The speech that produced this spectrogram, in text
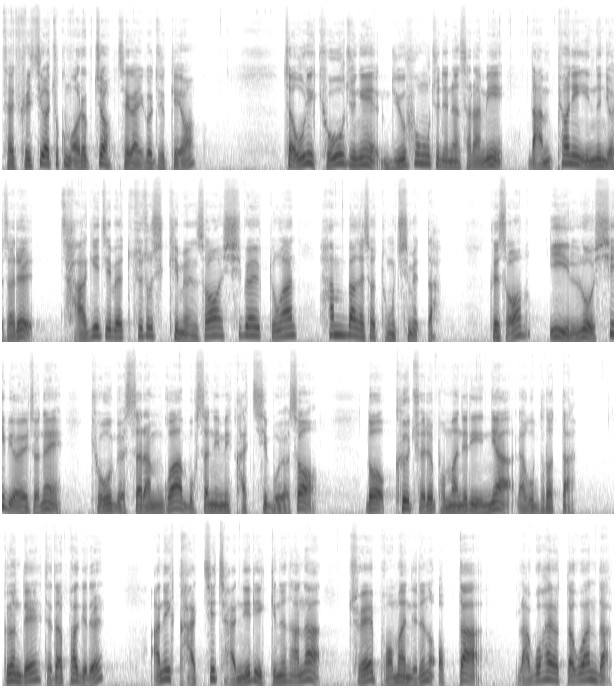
자, 글씨가 조금 어렵죠? 제가 읽어 줄게요. 자, 우리 교우 중에 류홍준이라는 사람이 남편이 있는 여자를 자기 집에 투숙시키면서 10여일 동안 한 방에서 동침했다. 그래서 이 일로 10여일 전에 교우 몇 사람과 목사님이 같이 모여서 너 그 죄를 범한 일이 있냐? 라고 물었다. 그런데 대답하기를 아니 같이 잔 일이 있기는 하나 죄 범한 일은 없다. 라고 하였다고 한다.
